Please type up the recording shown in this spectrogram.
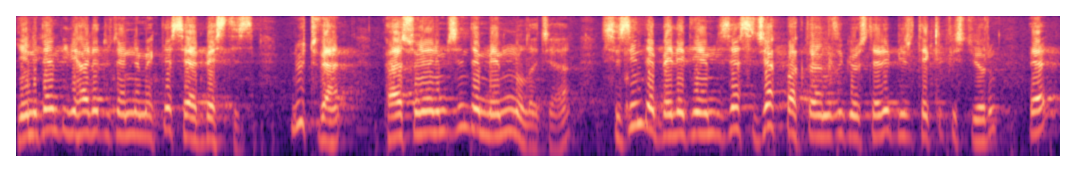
Yeniden bir ihale düzenlemekte serbestiz. Lütfen personelimizin de memnun olacağı, sizin de belediyemize sıcak baktığınızı gösterir bir teklif istiyorum ve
